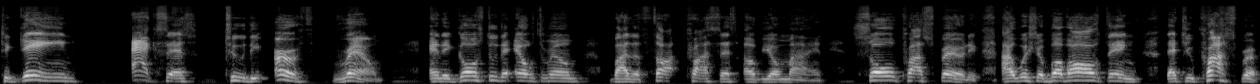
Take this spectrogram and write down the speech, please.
to gain access to the earth realm. And it goes through the earth realm by the thought process of your mind. Soul prosperity. I wish above all things that you prosper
